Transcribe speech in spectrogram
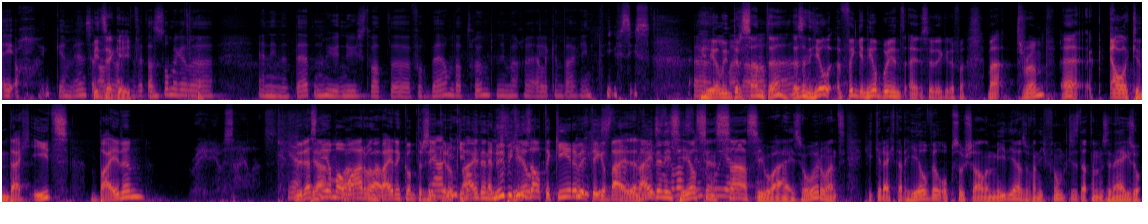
Hey, och, ik ken mensen... Pizzagate. wat- Dat sommige... eh, en in de tijd, nu, nu is het wat eh, voorbij, omdat Trump niet meer eh, elke dag in het nieuws is. Eh, Heel interessant, dat was, hè? eh, Dat is een heel, vind ik een heel boeiend... eh, Sorry, ik even... Maar Trump, hè, elke dag iets. Biden. Ja. Nu, dat is Ja, niet helemaal waar, want Biden komt er zeker ook in. Biden en nu beginnen heel- ze al te keren weer tegen Biden. Biden is heel sensatie-wise, hoor. Want je krijgt daar heel veel op sociale media, zo van die filmpjes, dat hem zijn eigen zo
